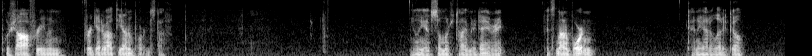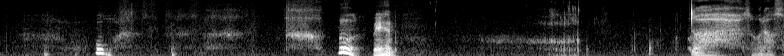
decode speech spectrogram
Push off or even forget about the unimportant stuff. You only have so much time in a day, right? If it's not important, kind of got to let it go. Ooh. Oh, man. Uh, so what else?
